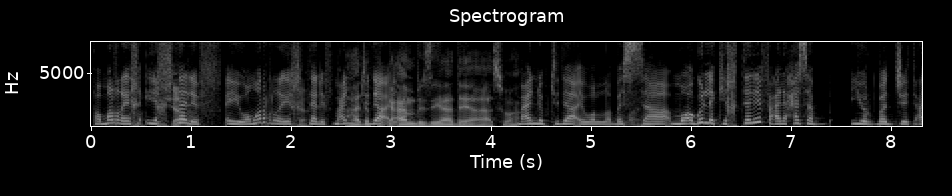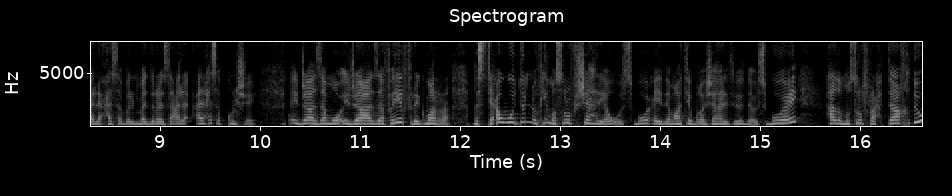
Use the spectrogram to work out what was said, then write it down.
فمرة يخ... يختلف. أيوه مرة يختلف. مع إنه هذا ابتدائي. فقعان بزيادة يا اسماء مع إنه ابتدائي والله. بس آه، مو أقول لك يختلف على حسب يور بادجت على حسب المدرسة على, على حسب كل شيء. إجازة مو إجازة فيفرق مرة. بس تعود إنه في مصروف شهري أو أسبوعي. إذا ما تبغى شهري تبدأ أسبوعي هذا المصروف راح تاخده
